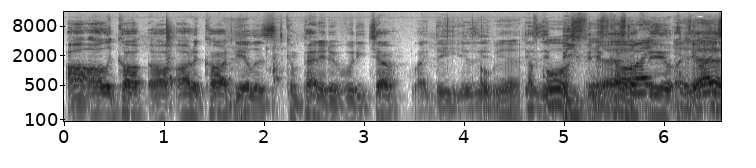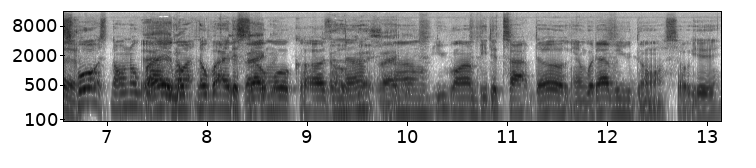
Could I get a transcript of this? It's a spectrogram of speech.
Are all the car uh, are the car dealers competitive with each other? Like they is it Oh, yeah. is Of it course, beef in it's, the it's car like field? it's Yeah. like sports. Don't nobody Yeah, no- want nobody to sell more cars than Okay. them. Exactly. Um, you want to be the top dog and whatever you're doing. So yeah,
